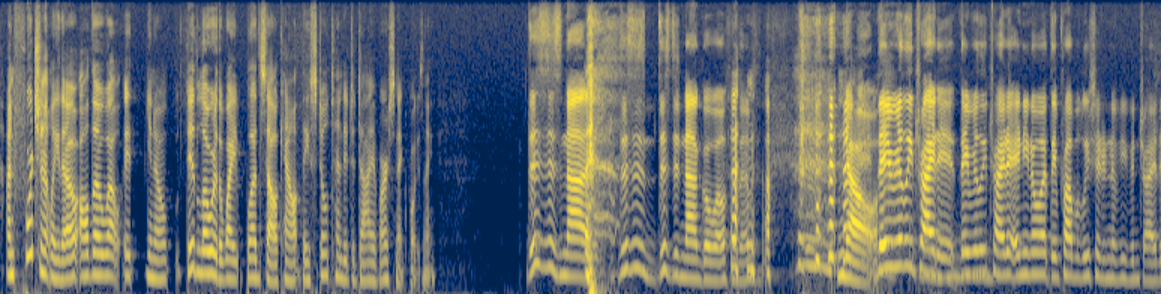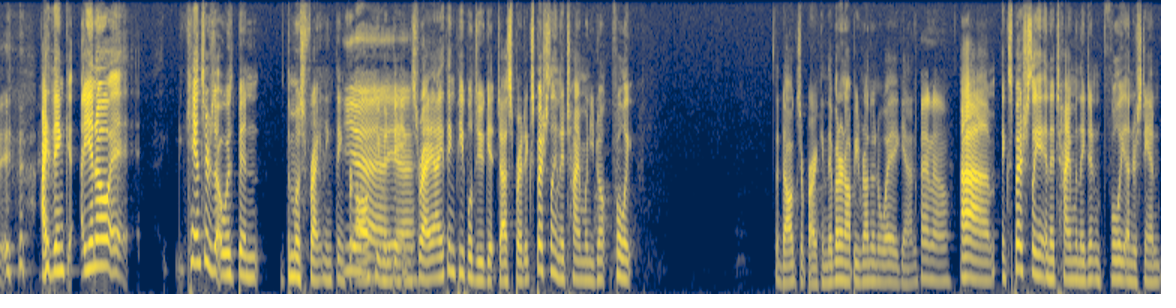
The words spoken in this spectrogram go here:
Unfortunately, though, although well, it you know did lower the white blood cell count, they still tended to die of arsenic poisoning. This is not. this is. This did not go well for them. No. they really tried it. They really tried it, and you know what? They probably shouldn't have even tried it. I think you know, it, cancer's always been the most frightening thing for all human yeah. beings, right? I think people do get desperate, especially in a time when you don't fully. The dogs are barking. They better not be running away again. I know. Um, especially in a time when they didn't fully understand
